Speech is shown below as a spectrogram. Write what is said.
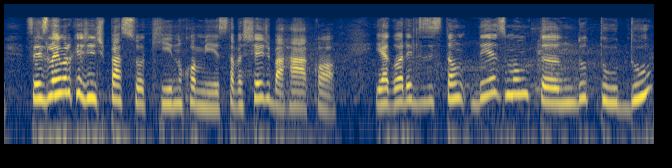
Vocês lembram que a gente passou aqui no começo, estava cheio de barraca, ó. E agora eles estão desmontando tudo,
